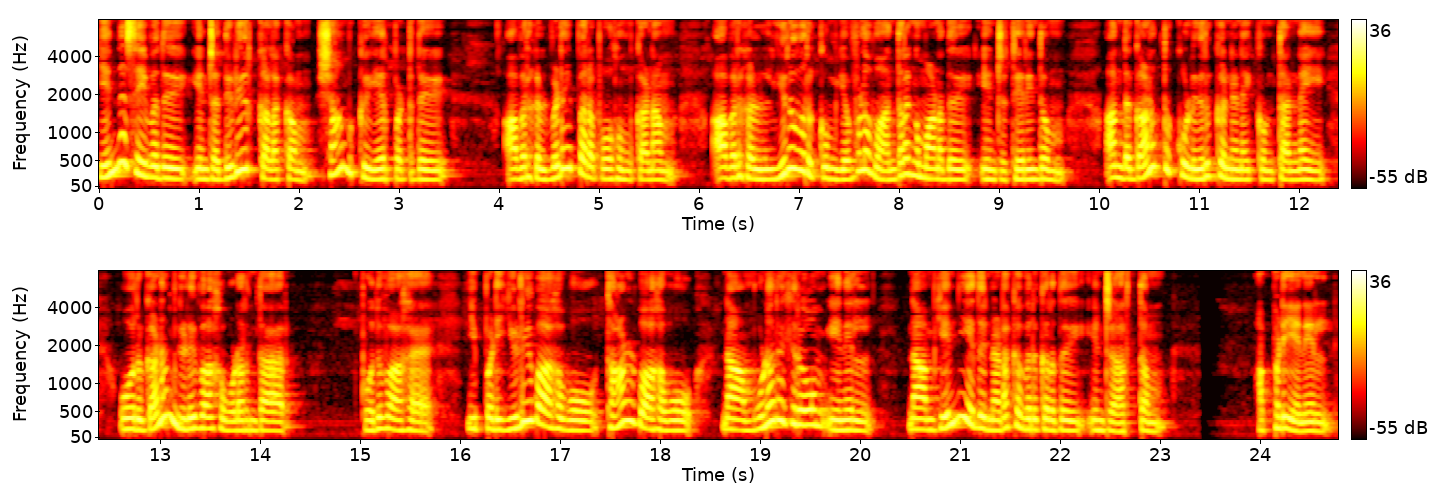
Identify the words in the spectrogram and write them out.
என்ன செய்வது என்ற திடீர் கலக்கம் ஷாமுக்கு ஏற்பட்டது. அவர்கள் விடைபெற போகும் கணம் அவர்கள் இருவருக்கும் எவ்வளவு அந்தரங்கமானது என்று தெரிந்தும் அந்த கணத்துக்குள் இருக்க நினைக்கும் தன்னை ஒரு கணம் இழிவாக உணர்ந்தார். பொதுவாக இப்படி இழிவாகவோ தாழ்வாகவோ நாம் உணர்கிறோம் எனில் நாம் எண்ணியது நடக்கவிருக்கிறது என்று அர்த்தம். அப்படியெனில்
